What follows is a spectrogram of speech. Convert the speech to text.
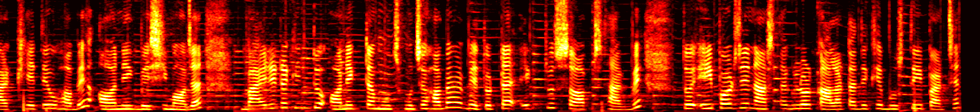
আর খেতেও হবে অনেক বেশি মজার। বাইরেটা কিন্তু অনেকটা মুচমুচে হবে আর ভেতরটা একটু সফট থাকবে। তো এই পর্যায়ে নাস্তাগুলোর কালারটা দেখে বুঝতেই পারছেন,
